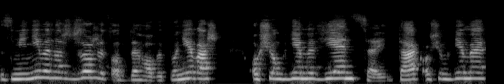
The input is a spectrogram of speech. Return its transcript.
zmienimy nasz wzorzec oddechowy, ponieważ osiągniemy więcej, tak? Osiągniemy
